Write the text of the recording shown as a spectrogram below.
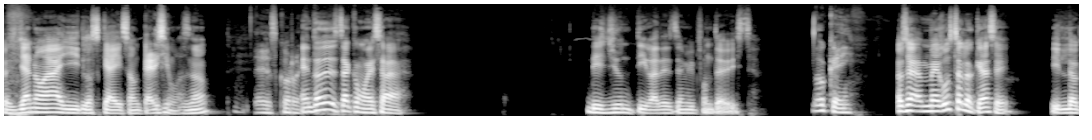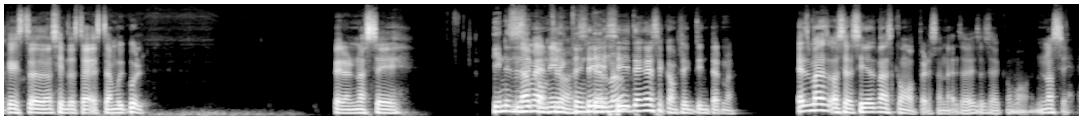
pues ya no hay los que hay, son carísimos, ¿no? Es correcto. Entonces está como esa disyuntiva desde mi punto de vista. ok. O sea, me gusta lo que hace y lo que está haciendo está, está muy cool. Pero no sé. ¿Tienes No ese me conflicto Sí, interno? sí, tengo ese conflicto interno. Es más, o sea, sí es más como personal, ¿sabes? O sea, como, no sé.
